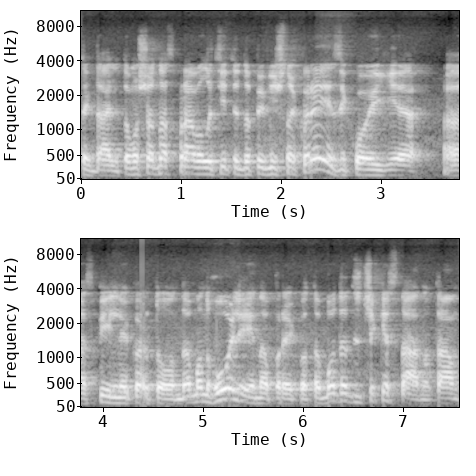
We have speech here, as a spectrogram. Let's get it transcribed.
Так далі, тому що одна справа летіти до північної Кореї, з якою є спільний кордон, до Монголії, наприклад, або до Таджикистану. Там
